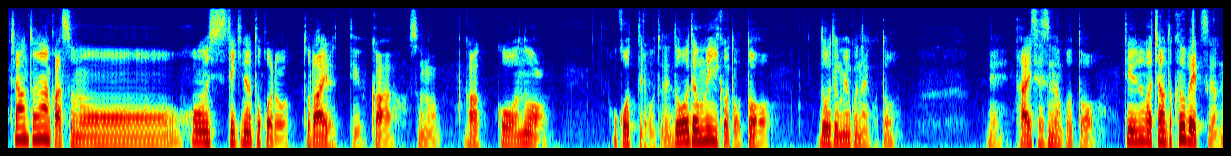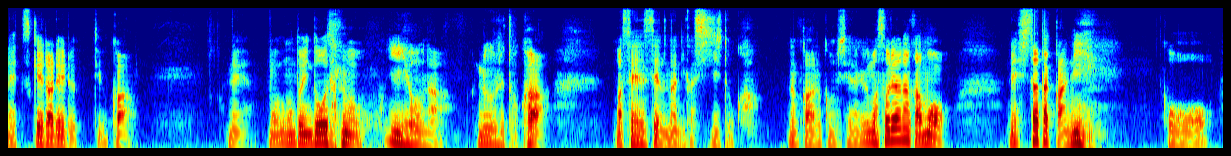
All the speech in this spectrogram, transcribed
ちゃんとなんかその、本質的なところを捉えるっていうか、その学校の起こってることで、どうでもいいことと、どうでもよくないこと、ね、大切なことっていうのがちゃんと区別がね、つけられるっていうか、ね、もう本当にどうでもいいようなルールとか、まあ先生の何か指示とか、なんかあるかもしれないけど、まあそれはなんかもう、ね、したたかに、こう、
